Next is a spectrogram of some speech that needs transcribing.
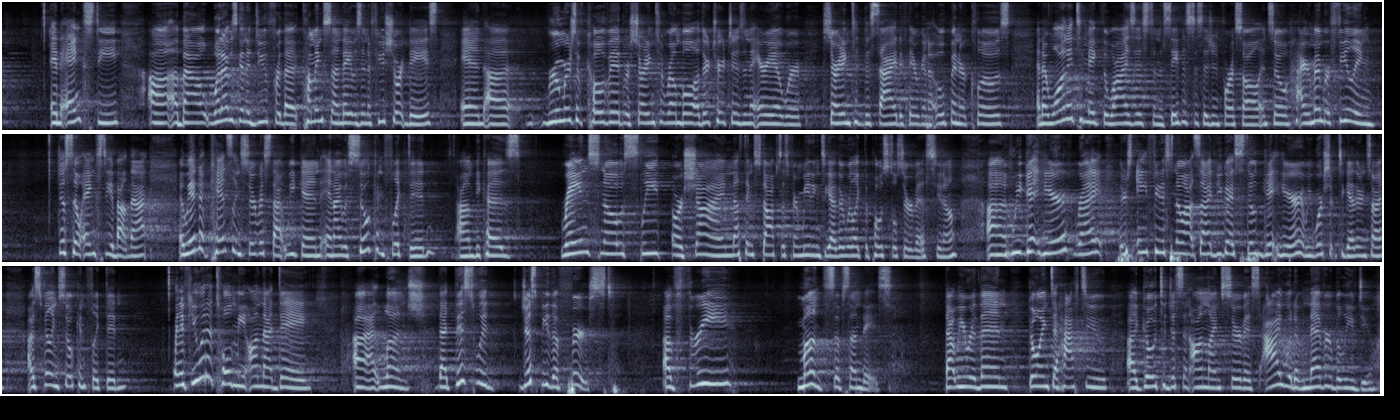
and angsty uh, about what I was going to do for the coming Sunday. It was in a few short days, and uh, rumors of COVID were starting to rumble. Other churches in the area were starting to decide if they were going to open or close. And I wanted to make the wisest and the safest decision for us all. And so I remember feeling just so angsty about that. And we ended up canceling service that weekend, and I was so conflicted um, because rain, snow, sleet, or shine, nothing stops us from meeting together. We're like the postal service, you know? Uh, we get here, right? There's eight feet of snow outside. You guys still get here, and we worship together. And so I, I was feeling so conflicted. And if you would have told me on that day uh, at lunch that this would just be the first of three months of Sundays that we were then going to have to uh, go to just an online service, I would have never believed you.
